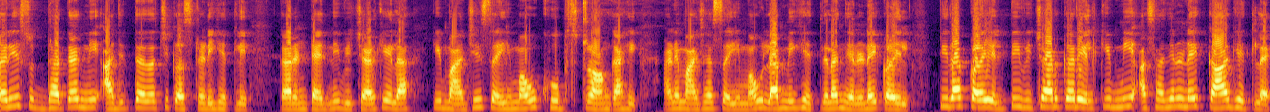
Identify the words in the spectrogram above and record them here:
तरीसुद्धा त्यांनी आदित्यदाची कस्टडी घेतली. कारण त्यांनी विचार केला की माझी सईमाऊ खूप स्ट्रॉंग आहे आणि माझ्या सईमाऊला मी घेतलेला निर्णय कळेल. तिला कळेल ती विचार करेल की मी असा निर्णय का घेतलाय?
